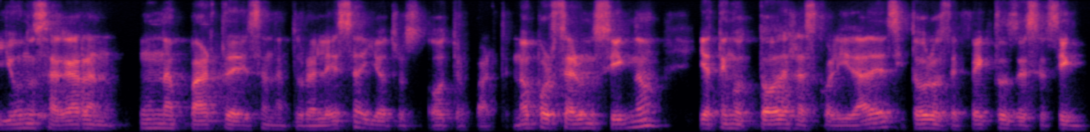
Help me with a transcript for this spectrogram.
y unos agarran una parte de esa naturaleza y otros otra parte. No por ser un signo, ya tengo todas las cualidades y todos los defectos de ese signo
